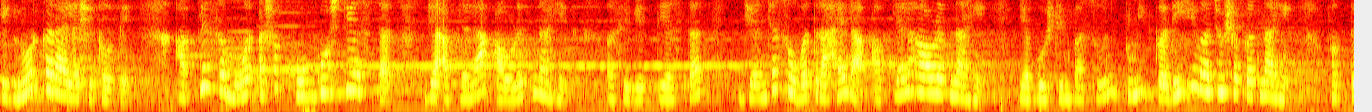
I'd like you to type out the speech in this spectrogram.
इग्नोर करायला शिकवते. आपल्यासमोर अशा खूप गोष्टी असतात ज्या आपल्याला आवडत नाहीत. असे व्यक्ती असतात ज्यांच्यासोबत राहायला आपल्याला आवडत नाही. या गोष्टींपासून तुम्ही कधीही वाचू शकत नाही. फक्त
